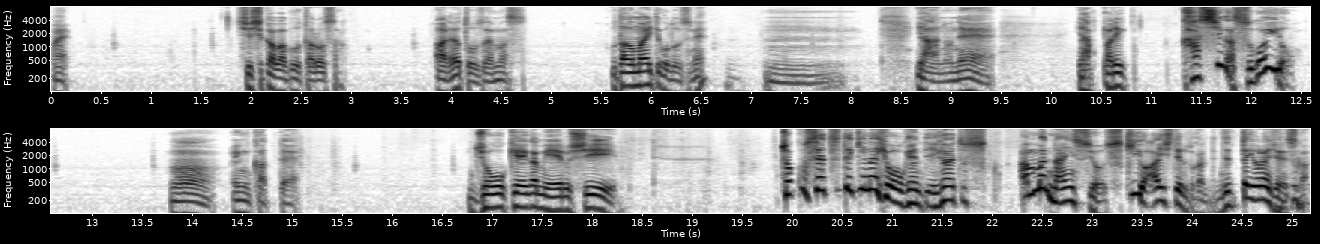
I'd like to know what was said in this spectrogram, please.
はい。獅子川ブー太郎さん。ありがとうございます。歌うまいってことですね。うん。いやあのねやっぱり歌詞がすごいよ。うん。演歌って。情景が見えるし直接的な表現って意外とあんまりないんすよ。好きを愛してるとかって絶対言わないじゃないですか。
